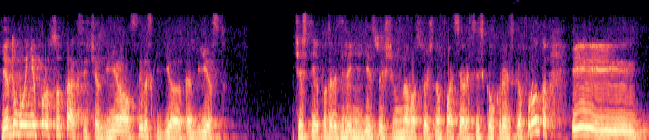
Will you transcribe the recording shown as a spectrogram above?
Я думаю, не просто так сейчас генерал Сырский делает объезд частей подразделений, действующих на восточном фасе Российско-Украинского фронта, и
